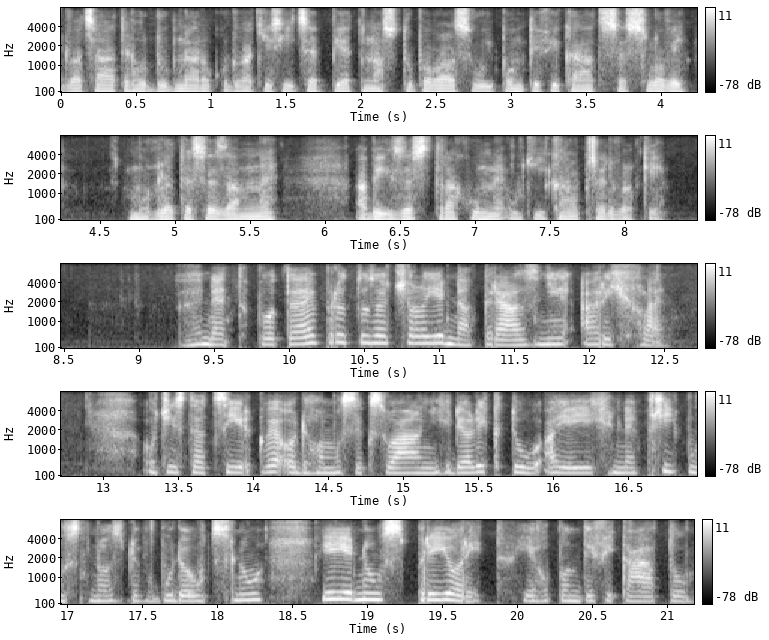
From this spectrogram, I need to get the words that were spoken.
24. dubna roku 2005 nastupoval svůj pontifikát se slovy Modlete se za mne, abych ze strachu neutíkal před vlky. Hned poté proto začal jednat rázně a rychle. Očista církve od homosexuálních deliktů a jejich nepřípustnost v budoucnu je jednou z priorit jeho pontifikátu.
